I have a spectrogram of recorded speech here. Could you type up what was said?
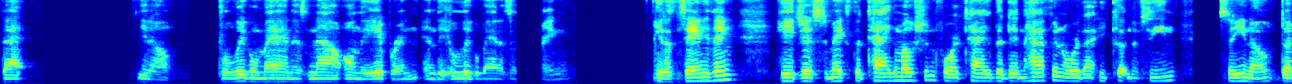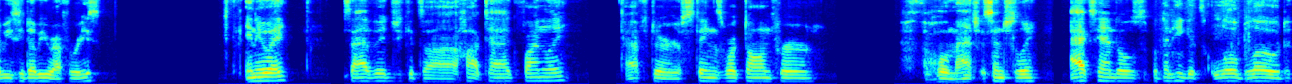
that, you know, the legal man is now on the apron and the illegal man is in the ring. He doesn't say anything. He just makes the tag motion for a tag that didn't happen or that he couldn't have seen. So, you know, WCW referees. Anyway, Savage gets a hot tag finally after Sting's worked on for the whole match essentially. Axe handles, but then he gets low blowed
